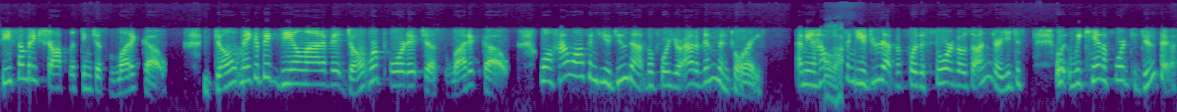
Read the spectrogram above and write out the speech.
see somebody shoplifting, just let it go. Don't make a big deal out of it. Don't report it. Just let it go. Well, how often do you do that before you're out of inventory? I mean, how Well, often do you do that before the store goes under? You just, we- we can't afford to do this.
